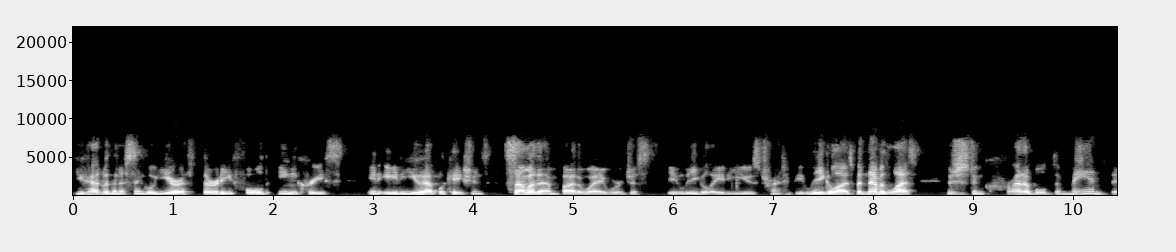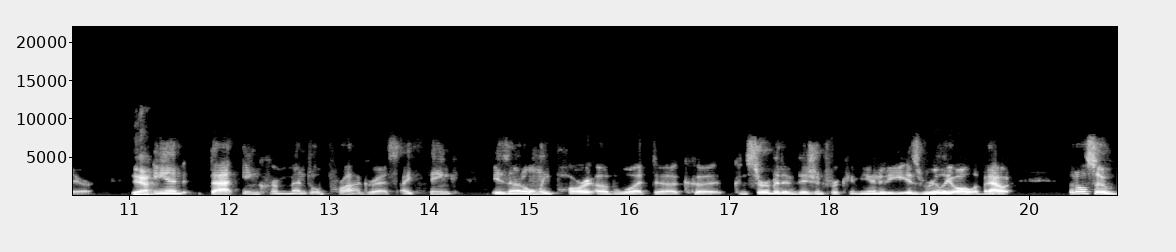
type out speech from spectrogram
you had within a single year a 30 fold increase in ADU applications. Some of them, by the way, were just illegal ADUs trying to be legalized. But nevertheless, there's just incredible demand there. Yeah. And that incremental progress, I think, is not only part of what uh, co- conservative vision for community is really all about, but also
